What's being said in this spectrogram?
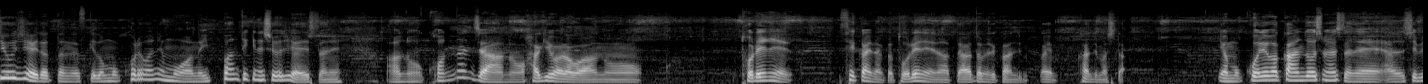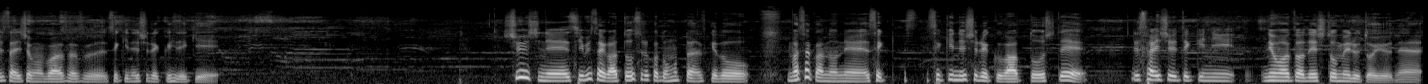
塩試合だったんですけども、これはね、もうあの、一般的な塩試合でしたね。あの、こんなんじゃ、あの、萩原は、あの、取れねえ、世界なんか取れねえなって改めて感じ感じました。いやもうこれは感動しましたね。あの渋沢翔馬 VS 関根シュレック秀樹。終始ね、渋沢が圧倒するかと思ったんですけど、まさかのね、関根シュレックが圧倒して、で、最終的に寝技で仕留めるというね、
